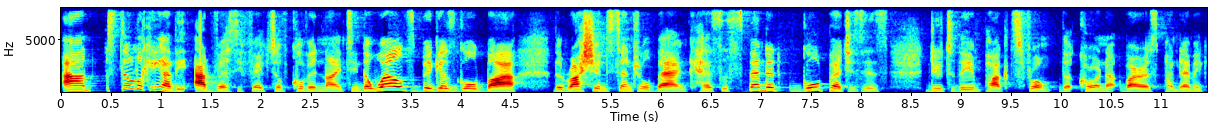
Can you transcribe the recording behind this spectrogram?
And still looking at the adverse effects of COVID-19, the world's biggest gold buyer, the Russian Central Bank, has suspended gold purchases due to the impacts from the coronavirus pandemic.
